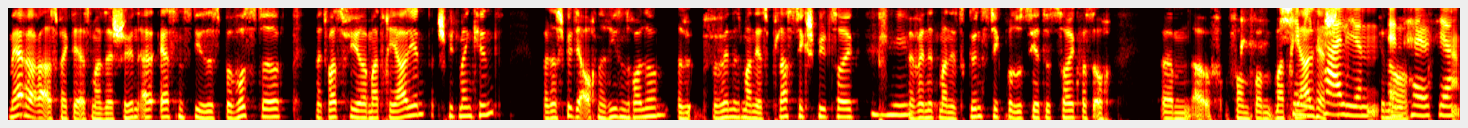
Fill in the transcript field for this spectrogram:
mehrere Aspekte erstmal sehr schön. Erstens dieses bewusste, mit was für Materialien spielt mein Kind weil das spielt ja auch eine Riesenrolle. Also verwendet man jetzt Plastikspielzeug, mhm. verwendet man jetzt günstig produziertes Zeug, was auch ähm, vom, vom Material her genau. enthält, ja.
